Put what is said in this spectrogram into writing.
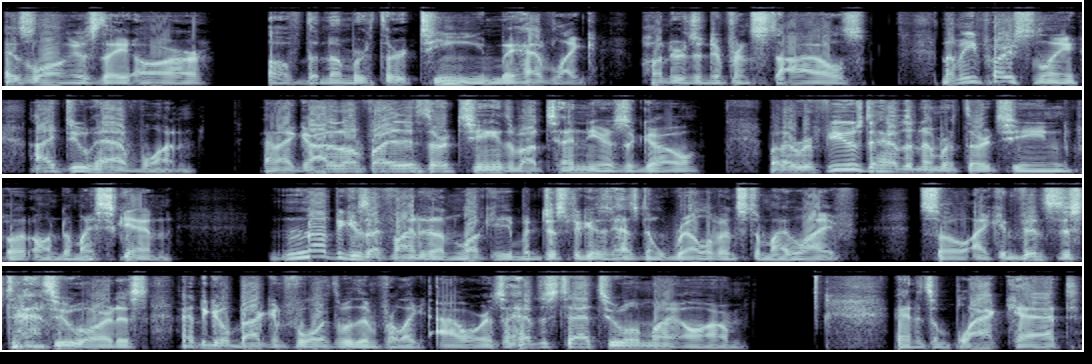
as long as they are of the number 13. They have like hundreds of different styles. Now, me personally, I do have one, and I got it on Friday the 13th about 10 years ago, but I refuse to have the number 13 put onto my skin. Not because I find it unlucky, but just because it has no relevance to my life. So I convinced this tattoo artist. I had to go back and forth with him for like hours. I have this tattoo on my arm, and it's a black cat.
